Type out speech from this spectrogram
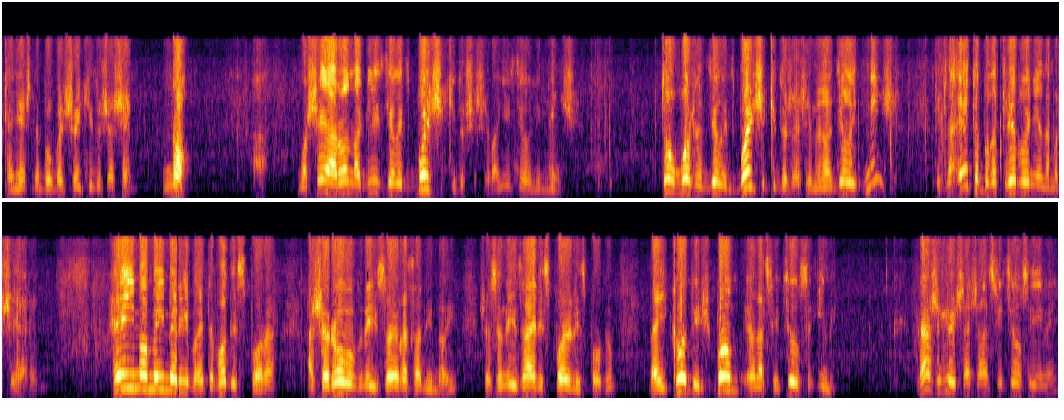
конечно, был большой кидуш Ашем. Но а, Моше и Аарон могли сделать больше кидуш Ашем, они сделали меньше. Кто может делать больше кидушашим, но делает меньше, так на это было требование на Машеярен. Хейма мейма риба, это воды спора, а Шарова в Неисоева Садиной, что сыны Израиля спорили с Богом, ויקדש בם, и он освятился ими. Раши говорит, значит он освятился ими.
